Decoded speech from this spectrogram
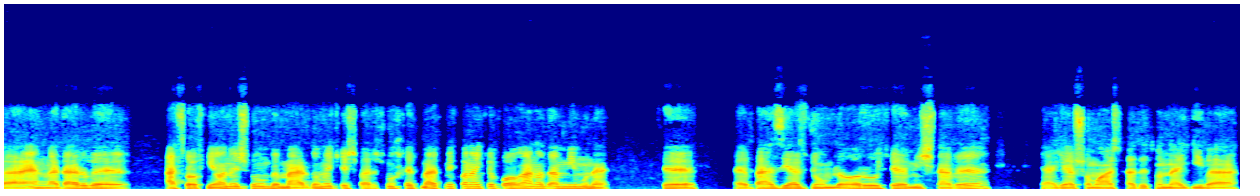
و انقدر به اطرافیانشون به مردم کشورشون خدمت می‌کنن که واقعا آدم میمونه که بعضی از جمله ها رو که میشنوه که اگر شما اشهدتون نگی و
